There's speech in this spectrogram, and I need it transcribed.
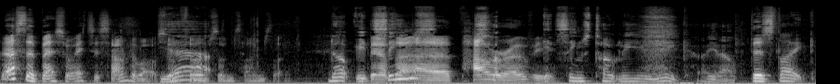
That's the best way to sound about some Yeah. films sometimes. Like no, it they have seems that uh, power over you. it seems totally unique. You know, there's like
